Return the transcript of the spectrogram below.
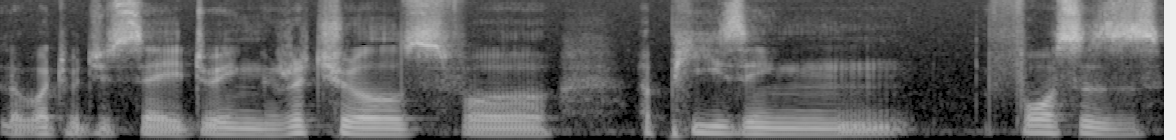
what would you say, doing rituals for appeasing forces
